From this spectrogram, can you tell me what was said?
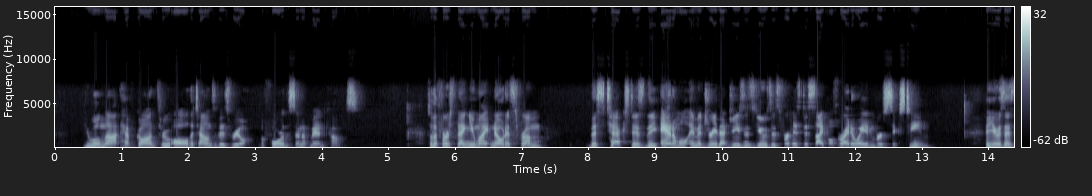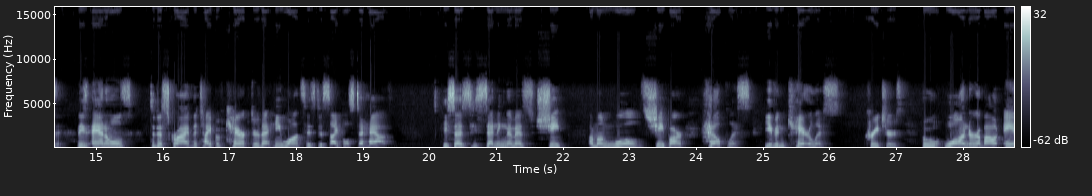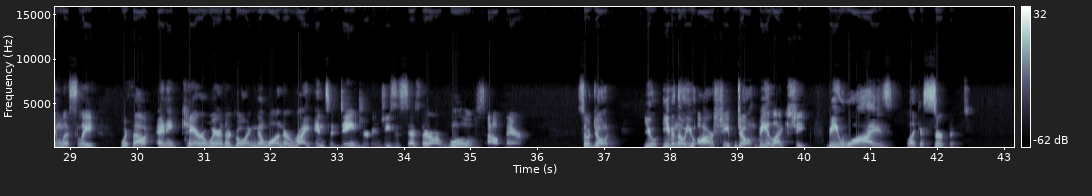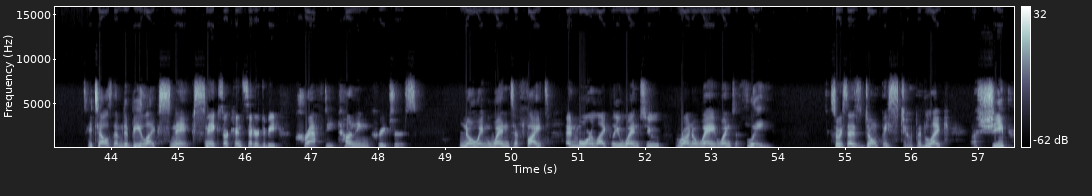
you will not have gone through all the towns of Israel before the Son of Man comes. So, the first thing you might notice from this text is the animal imagery that Jesus uses for his disciples right away in verse 16. He uses these animals to describe the type of character that he wants his disciples to have. He says he's sending them as sheep among wolves. Sheep are helpless, even careless creatures who wander about aimlessly without any care of where they're going. They'll wander right into danger. And Jesus says there are wolves out there. So don't you even though you are sheep, don't be like sheep. Be wise like a serpent. He tells them to be like snakes. Snakes are considered to be crafty, cunning creatures, knowing when to fight and more likely when to run away, when to flee. So he says, Don't be stupid like a sheep,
